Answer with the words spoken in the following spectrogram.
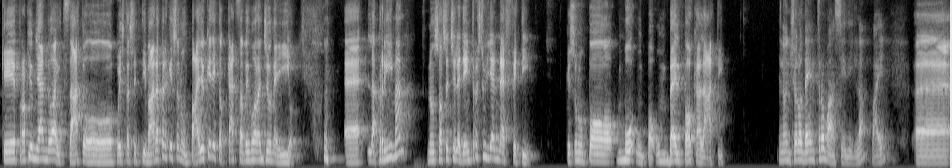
che proprio mi hanno aizzato questa settimana perché sono un paio che ho detto cazzo avevo ragione io. Eh, la prima, non so se ce l'è dentro, è sugli NFT che sono un po', mo, un, po', un bel po' calati. Non ce l'ho dentro, ma sì, dilla, vai. Eh,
